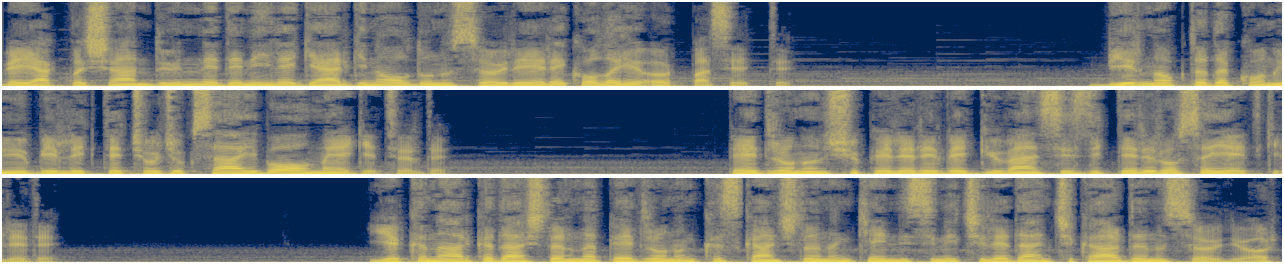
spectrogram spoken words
ve yaklaşan düğün nedeniyle gergin olduğunu söyleyerek olayı örtbas etti. Bir noktada konuyu birlikte çocuk sahibi olmaya getirdi. Pedro'nun şüpheleri ve güvensizlikleri Rosa'yı etkiledi. Yakın arkadaşlarına Pedro'nun kıskançlığının kendisini çileden çıkardığını söylüyor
